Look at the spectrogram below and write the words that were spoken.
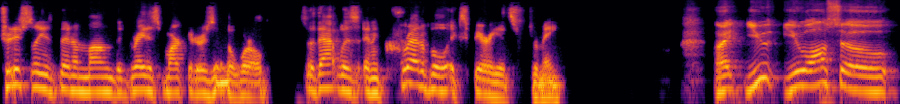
traditionally has been among the greatest marketers in the world. So that was an incredible experience for me. All right, you you also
